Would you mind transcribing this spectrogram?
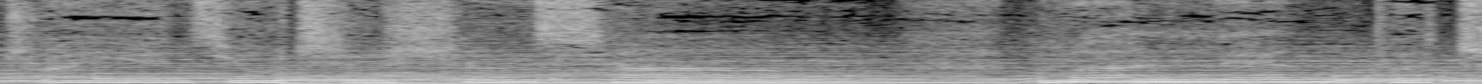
转眼就只剩下满脸的皱。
